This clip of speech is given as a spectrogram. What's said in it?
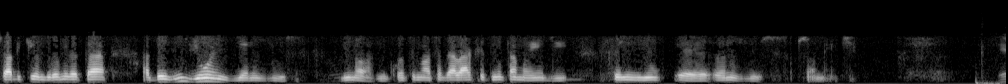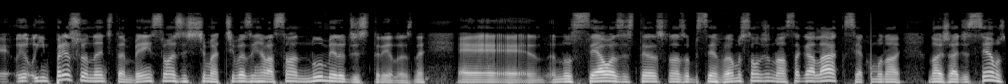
sabe que Andrômeda está a 2 milhões de anos-luz de nós, enquanto nossa galáxia tem o tamanho de 100 mil é, anos-luz somente. É, impressionante também são as estimativas em relação ao número de estrelas. Né? É, é, no céu, as estrelas que nós observamos são de nossa galáxia, como nós, nós já dissemos,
